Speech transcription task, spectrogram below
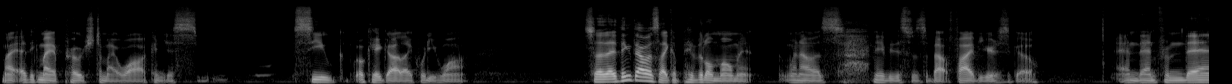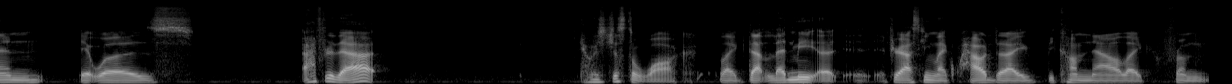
my, I think my approach to my walk and just see, okay, God, like, what do you want? So I think that was like a pivotal moment when I was, maybe this was about five years ago. And then from then, it was after that it was just a walk like that led me uh, if you're asking like how did i become now like from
